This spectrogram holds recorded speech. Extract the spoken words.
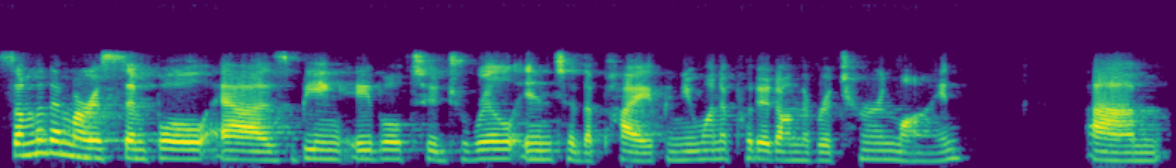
Some of them are as simple as being able to drill into the pipe, and you want to put it on the return line. Um,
